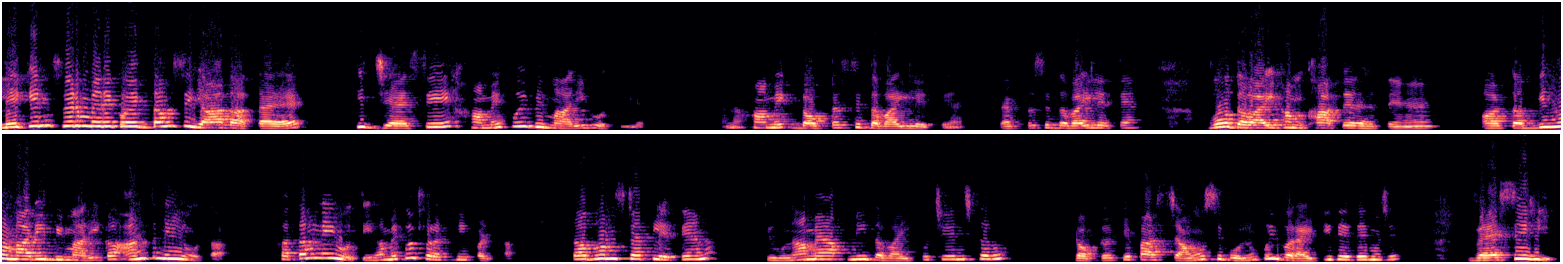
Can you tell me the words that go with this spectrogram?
लेकिन फिर मेरे को एकदम से याद आता है कि जैसे हमें कोई बीमारी होती है है ना? हम एक डॉक्टर से दवाई लेते हैं डॉक्टर से दवाई लेते हैं, वो दवाई हम खाते रहते हैं और तब भी हमारी बीमारी का अंत नहीं होता, खत्म नहीं होती, हमें कोई फ़र्क नहीं पड़ता। तब हम स्टेप लेते हैं ना। क्यों ना मैं अपनी दवाई को चेंज करूँ? डॉक्टर के पास जाऊँ से बोलूँ, कोई वैरायटी दे दे मुझे। वैसे ही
